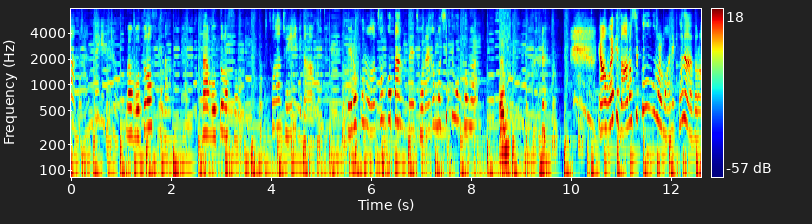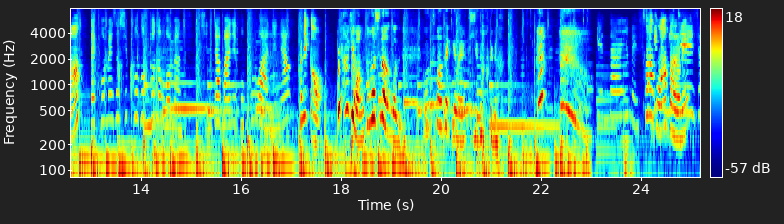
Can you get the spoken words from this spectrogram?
안 되겠죠. 난 못 들었습니다. 난 못 들었어. 저는 죄인입니다. 내로 꿈은 오늘 처음 꿨다는데 전에 한번 19금 꿈을 야왜 이렇게 나로 19금 꿈을 많이 꾸냐 얘들아? 거 아니냐? 그니까 혈기 왕성하시다는 거지. 우스만 새끼들 뒤도 그냥. 옛날 고맙다, 요리. 서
